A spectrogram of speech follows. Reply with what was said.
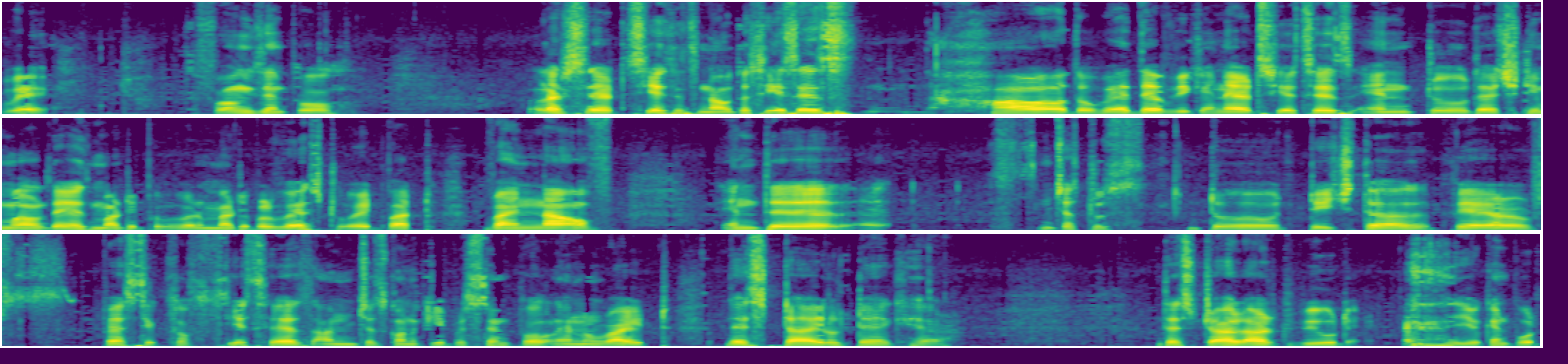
way for example let's add css now the css how the way that we can add css into the html there's multiple multiple ways to it but right now in the uh, just to to teach the bare basics of css i'm just going to keep it simple and write the style tag here the style attribute you can put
